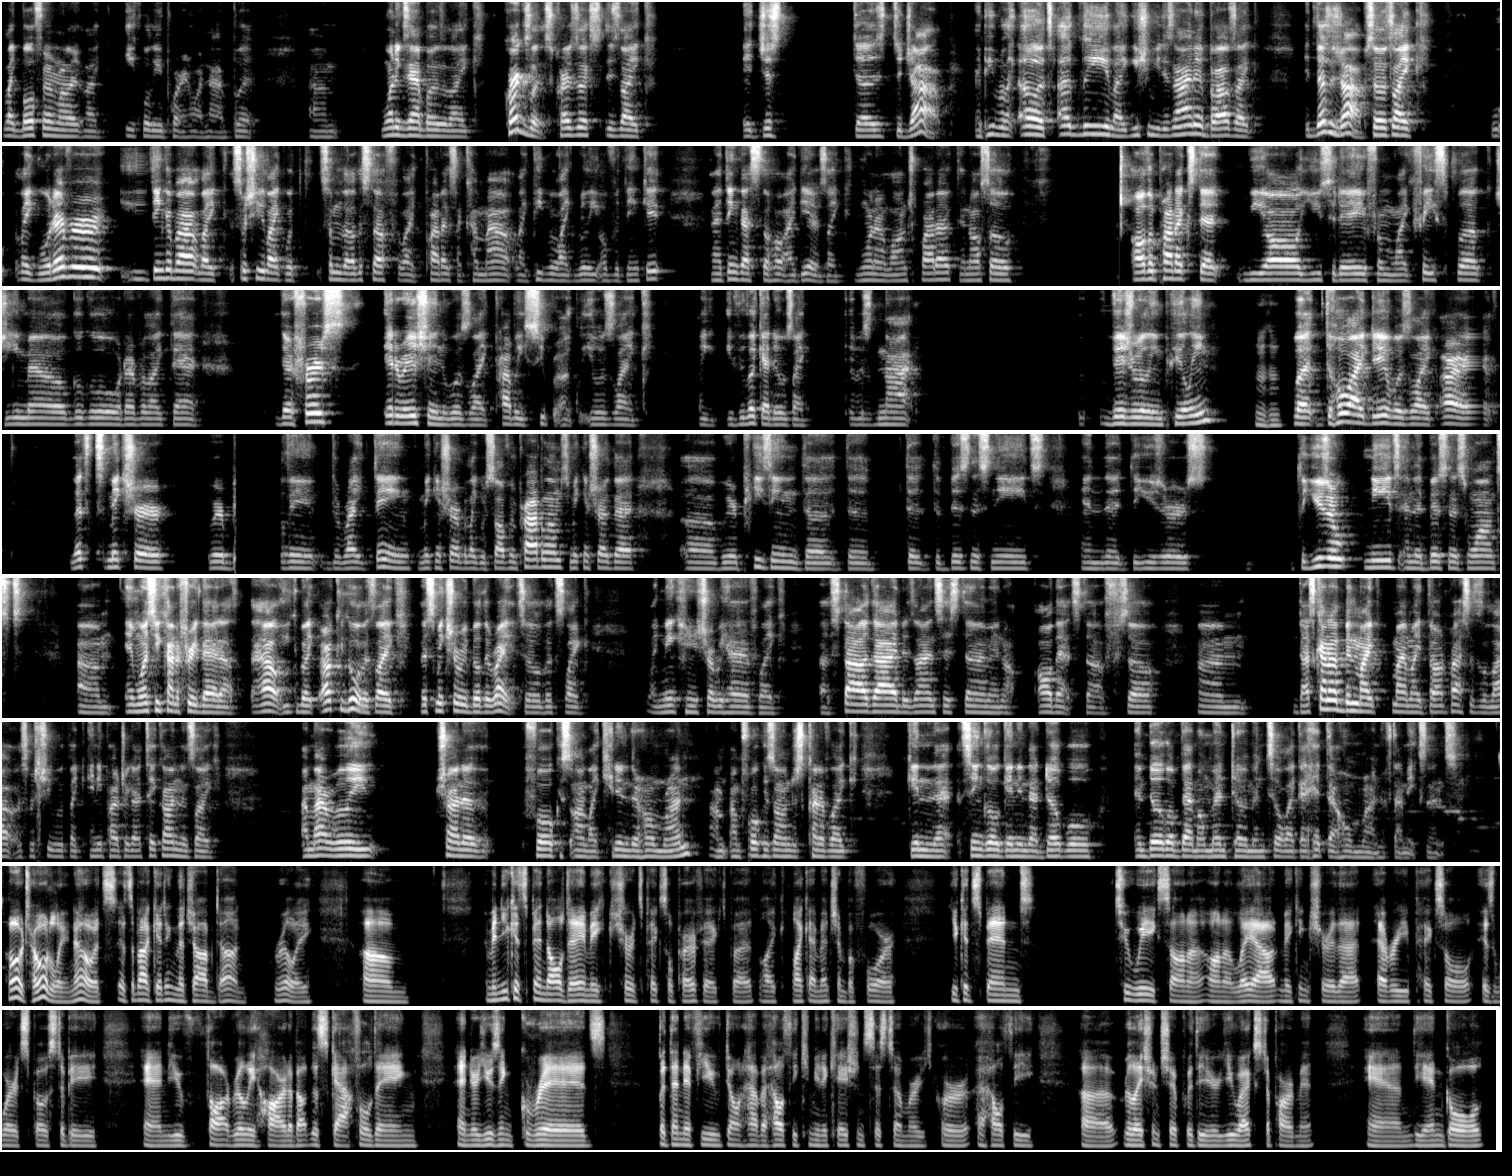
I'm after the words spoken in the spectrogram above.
like both of them are like equally important and whatnot. But um, one example is like Craigslist. Craigslist is like it just does the job. And people are like, oh, it's ugly. Like you should be designing it. But I was like, it does a job. So it's like, like whatever you think about, like especially like with some of the other stuff, like products that come out, like people like really overthink it. And I think that's the whole idea is like you want to launch product and also all the products that we all use today from like Facebook, Gmail, Google, whatever like that, their first iteration was like probably super ugly. It was like like if you look at it, it was like it was not visually appealing. Mm-hmm. But the whole idea was like, all right, let's make sure we're building the right thing, making sure like we're solving problems, making sure that uh, we're appeasing the, the the the business needs and the the users the user needs and the business wants. Um, and once you kind of figure that out, you can be like, okay, cool. Let's like let's make sure we build it right. So let's like like making sure we have like a style guide, design system, and all that stuff. So um, that's kind of been my, my my thought process a lot, especially with like any project I take on. Is like I'm not really trying to focus on like hitting their home run. I'm, I'm focused on just kind of like getting that single, getting that double, and build up that momentum until like I hit that home run, if that makes sense. Oh, totally. No, it's it's about getting the job done, really. Um, I mean, you could spend all day making sure it's pixel perfect, but like like I mentioned before, you could spend two weeks on a on a layout making sure that every pixel is where it's supposed to be and you've thought really hard about the scaffolding and you're using grids but then if you don't have a healthy communication system or or a healthy uh, relationship with your UX department and the end goal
